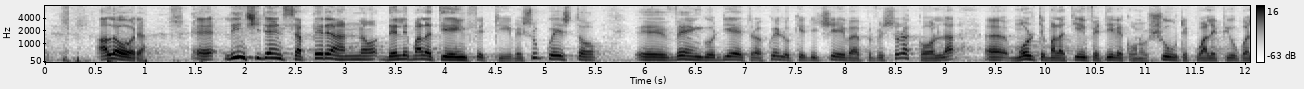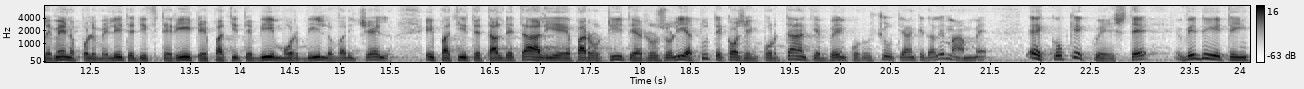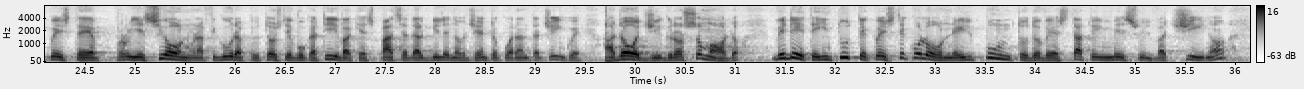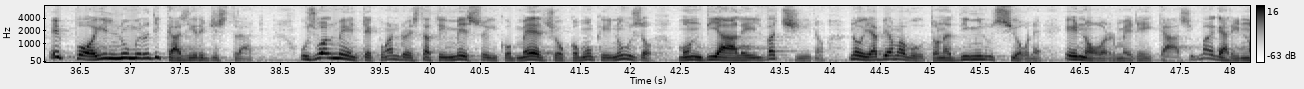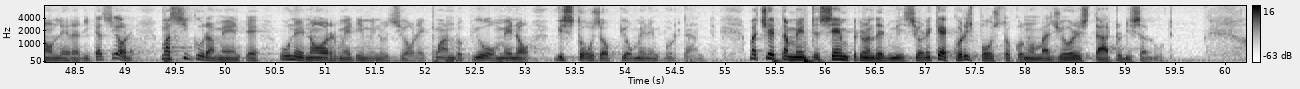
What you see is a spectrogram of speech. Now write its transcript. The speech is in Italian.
Allora, eh, l'incidenza per anno delle malattie infettive. Su questo eh, vengo dietro a quello che diceva il professor Accolla, eh, molte malattie infettive conosciute, quale più, quale meno, poliomielite, difterite, epatite B, morbillo, varicella, epatite tal detali, parotite, rosolia, tutte cose importanti e ben conosciute anche dalle mamme, Ecco che queste, vedete in questa proiezione una figura piuttosto evocativa che spazia dal 1945 ad oggi grosso modo, vedete in tutte queste colonne il punto dove è stato immesso il vaccino e poi il numero di casi registrati. Usualmente quando è stato immesso in commercio o comunque in uso mondiale il vaccino, noi abbiamo avuto una diminuzione enorme dei casi, magari non l'eradicazione, ma sicuramente un'enorme diminuzione, quando più o meno vistosa o più o meno importante, ma certamente sempre una diminuzione che è corrisposto con un maggiore stato di salute.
